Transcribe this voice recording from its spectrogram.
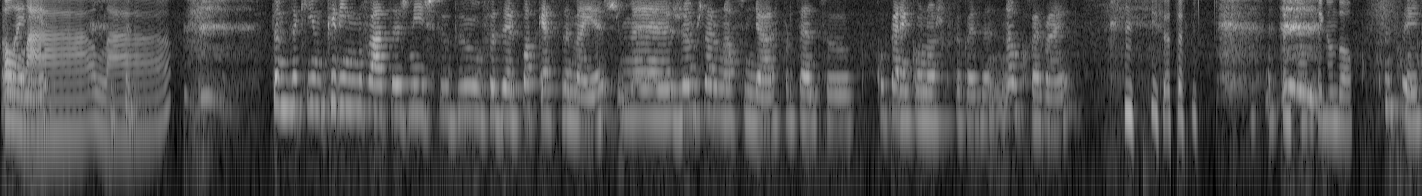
Olá, Inês. olá. Estamos aqui um bocadinho novatas nisto de fazer podcasts a meias, mas vamos dar o nosso melhor, portanto, cooperem connosco se a coisa não correr bem. Exatamente. Tenham, tenham dó. Sim.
